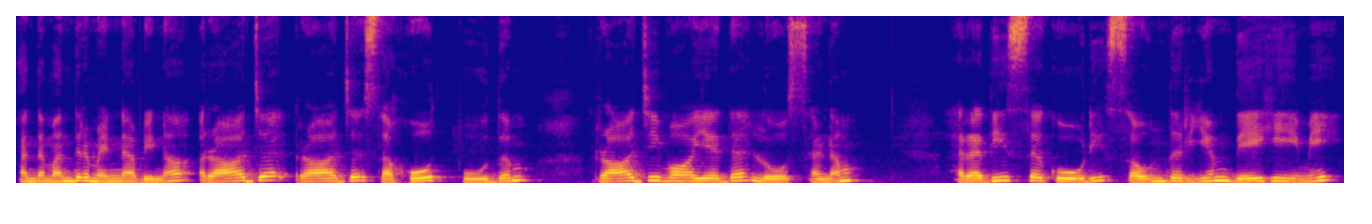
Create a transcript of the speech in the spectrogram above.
அந்த மந்திரம் என்ன அப்படின்னா ராஜ ராஜ சகோத் பூதம் ராஜிவாயத லோசனம் ரதீசகோடி சௌந்தர்யம் தேகியுமே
